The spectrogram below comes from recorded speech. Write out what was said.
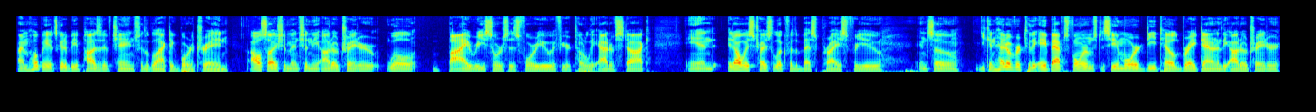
I'm hoping it's going to be a positive change for the Galactic Board of Trade. Also, I should mention the Auto Trader will buy resources for you if you're totally out of stock, and it always tries to look for the best price for you. And so you can head over to the Ape Apps forums to see a more detailed breakdown of the Auto Trader.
